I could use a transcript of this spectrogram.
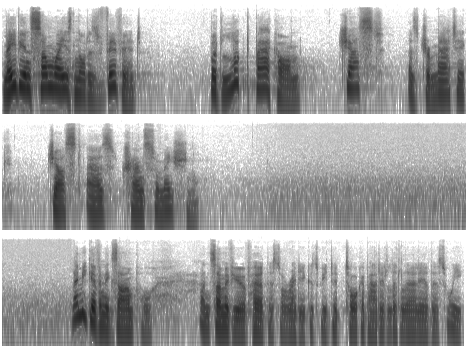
maybe in some ways not as vivid, but looked back on just as dramatic, just as transformational. Let me give an example, and some of you have heard this already because we did talk about it a little earlier this week.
